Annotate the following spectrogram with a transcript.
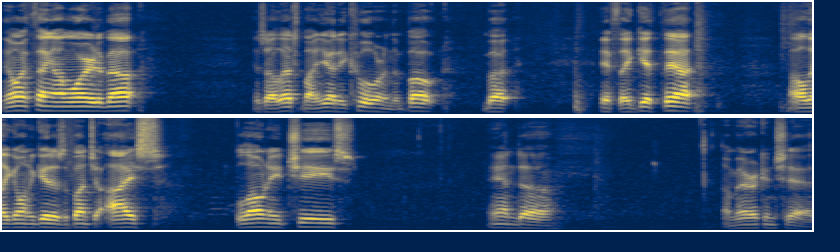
The only thing I'm worried about is I left my Yeti cooler in the boat. But if they get that, all they're going to get is a bunch of ice bologna, cheese, and uh, American shad.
